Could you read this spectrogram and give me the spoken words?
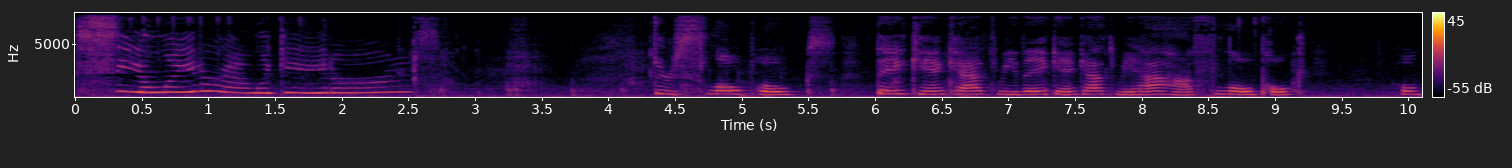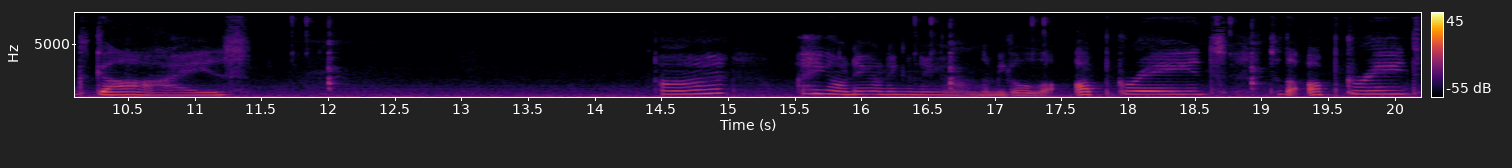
See you later, alligators. They're slow pokes. They can't catch me. They can't catch me. Haha, slow poke. Poke guys. Uh, hang on, hang on, hang on, hang on. Let me go to the upgrades. To the upgrades.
